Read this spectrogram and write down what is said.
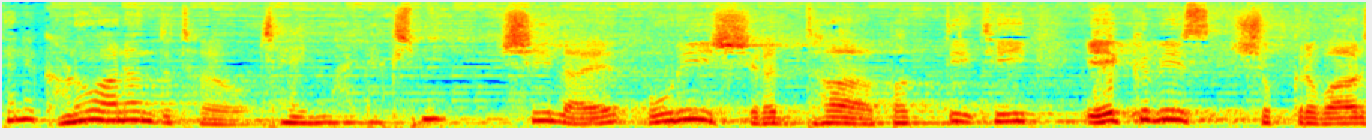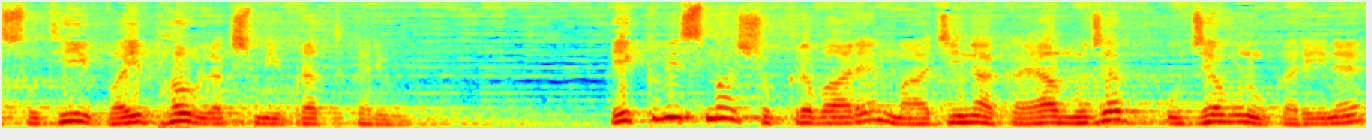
તેને ઘણો આનંદ થયો. જય મા લક્ષ્મી. શીલાએ પૂરી શ્રદ્ધા ભક્તિથી એકવીસ શુક્રવાર સુધી વૈભવ લક્ષ્મી વ્રત કર્યું. એકવીસમાં શુક્રવારે માજીના કયા મુજબ ઉજવણું કરીને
